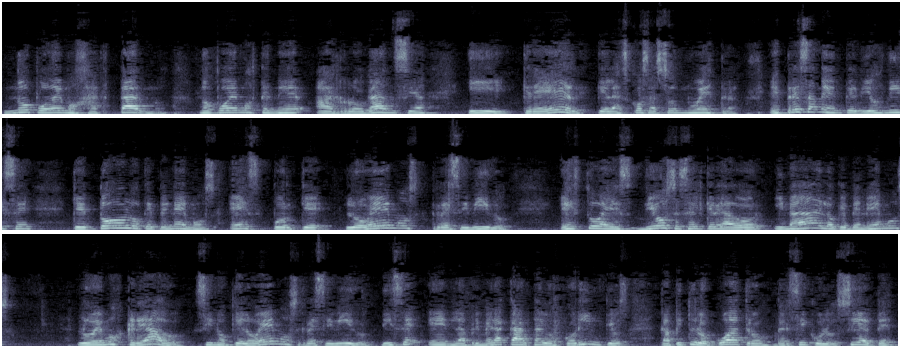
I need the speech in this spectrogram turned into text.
no podemos jactarnos, no podemos tener arrogancia y creer que las cosas son nuestras. Expresamente Dios dice que todo lo que tenemos es porque lo hemos recibido. Esto es, Dios es el creador y nada de lo que tenemos lo hemos creado, sino que lo hemos recibido. Dice en la primera carta a los Corintios, capítulo 4, versículo 7,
